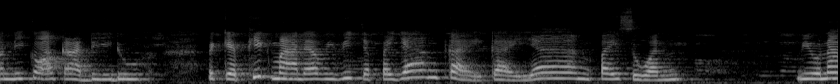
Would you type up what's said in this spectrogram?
วันนี้ก็อากาศดีดู ไปเก็บพริกมาแล้ววิวิจะไปย่างไก่ไก่ย่างไปสวน วิวหน้า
